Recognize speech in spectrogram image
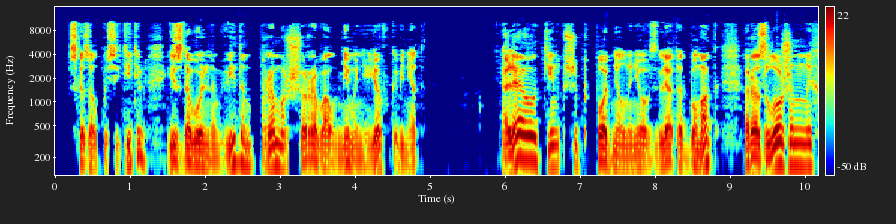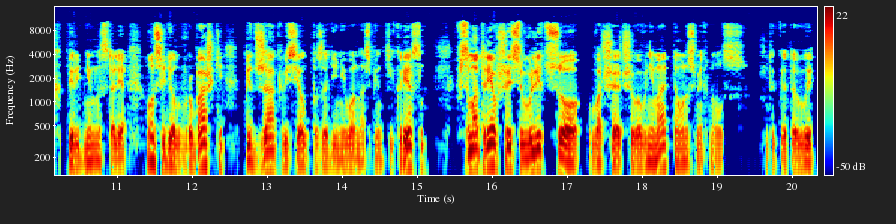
— сказал посетитель и с довольным видом промаршировал мимо нее в кабинет. Лео Кингшип поднял на него взгляд от бумаг, разложенных перед ним на столе. Он сидел в рубашке, пиджак висел позади него на спинке кресла. Всмотревшись в лицо вошедшего внимательно, он усмехнулся. — Так это вы.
